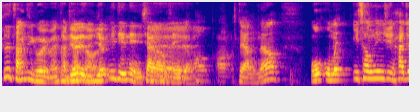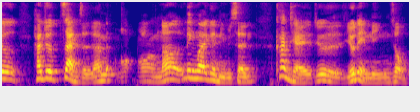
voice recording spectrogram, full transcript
这场景我也蛮常就看到的，有一点点像那种声音，哦哦这样，然后我我们一冲进去，他就他就站着在那边哦哦，然后另外一个女生看起来就是有点凝重，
